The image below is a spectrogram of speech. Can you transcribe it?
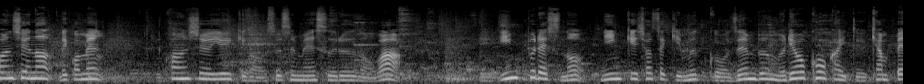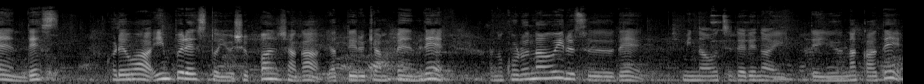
今週のレコメン今週ゆいきがおすすめするのはインプレスの人気書籍ムックを全文無料公開というキャンペーンです。これはインプレスという出版社がやっているキャンペーンであのコロナウイルスでみんなお家出れないっていう中で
